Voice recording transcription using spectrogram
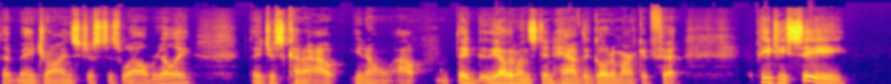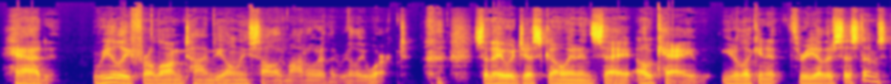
that made drawings just as well, really. They just kind of out, you know, out, they, the other ones didn't have the go to market fit. PTC had really for a long time the only solid modeler that really worked. so they would just go in and say, okay, you're looking at three other systems,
